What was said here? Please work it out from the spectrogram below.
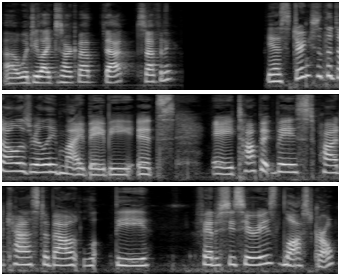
Uh, would you like to talk about that, Stephanie? Yes, Drinks with the Dal is really my baby. It's a topic based podcast about l- the fantasy series Lost Girl.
